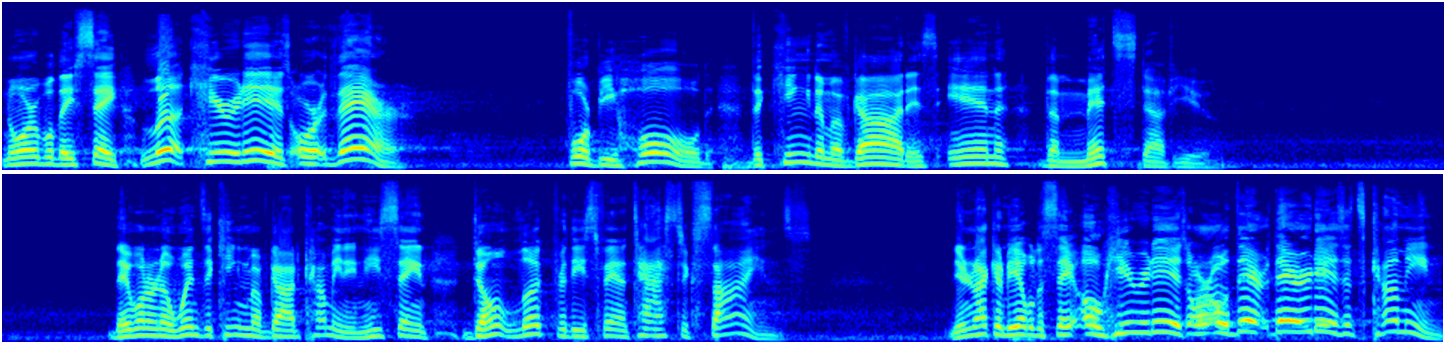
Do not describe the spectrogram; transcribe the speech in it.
nor will they say, Look, here it is, or there. For behold, the kingdom of God is in the midst of you. They want to know when's the kingdom of God coming, and he's saying, Don't look for these fantastic signs. You're not going to be able to say, Oh, here it is, or Oh, there, there it is, it's coming.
